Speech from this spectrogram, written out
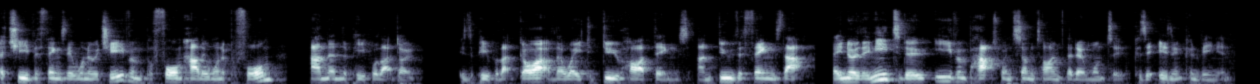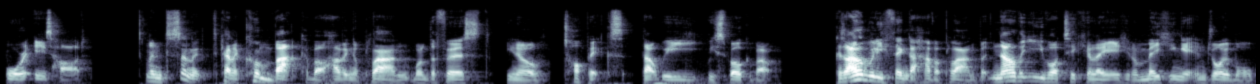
achieve the things they want to achieve and perform how they want to perform, and then the people that don't. Is the people that go out of their way to do hard things and do the things that they know they need to do, even perhaps when sometimes they don't want to because it isn't convenient or it is hard. And to kind of come back about having a plan, one of the first you know topics that we we spoke about, because I don't really think I have a plan, but now that you've articulated, you know, making it enjoyable,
